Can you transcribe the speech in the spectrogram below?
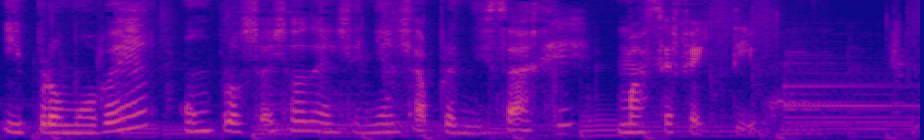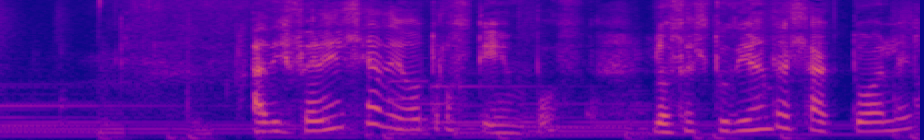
y promover un proceso de enseñanza-aprendizaje más efectivo. A diferencia de otros tiempos, los estudiantes actuales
